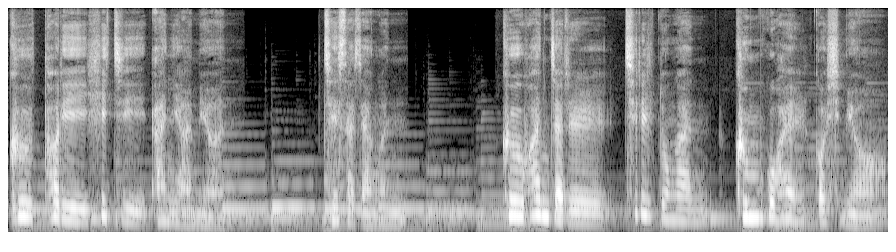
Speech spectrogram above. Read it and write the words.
그 털이 희지 아니하면 제사장은 그 환자를 7일 동안 금고할 것이며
